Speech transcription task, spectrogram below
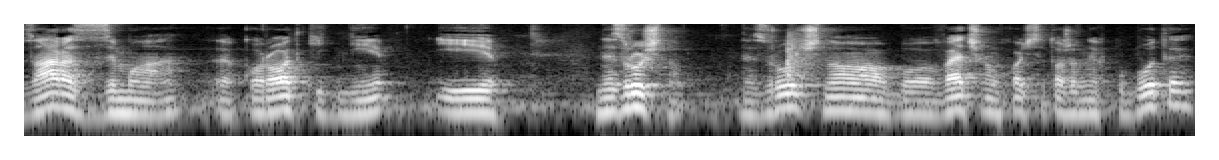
Зараз зима, е, короткі дні і незручно. Незручно, бо вечором хочеться теж в них побути,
